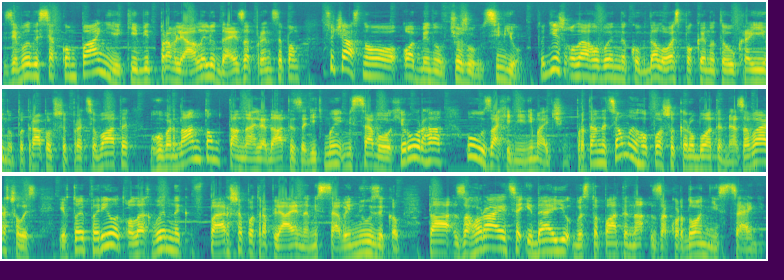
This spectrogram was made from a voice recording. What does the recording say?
з'явилися компанії, які відправляли людей за принципом сучасного обміну в чужу сім'ю. Тоді ж Олегу Виннику вдалося покинути Україну, потрапивши працювати гувернантом та наглядати за дітьми місцевого хірурга у західній Німеччині. Проте на цьому його пошуки роботи не завершились, і в той період Олег Винник вперше потрапляє на місцевий мюзикл та загорається ідеєю виступати на закордонній сцені.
